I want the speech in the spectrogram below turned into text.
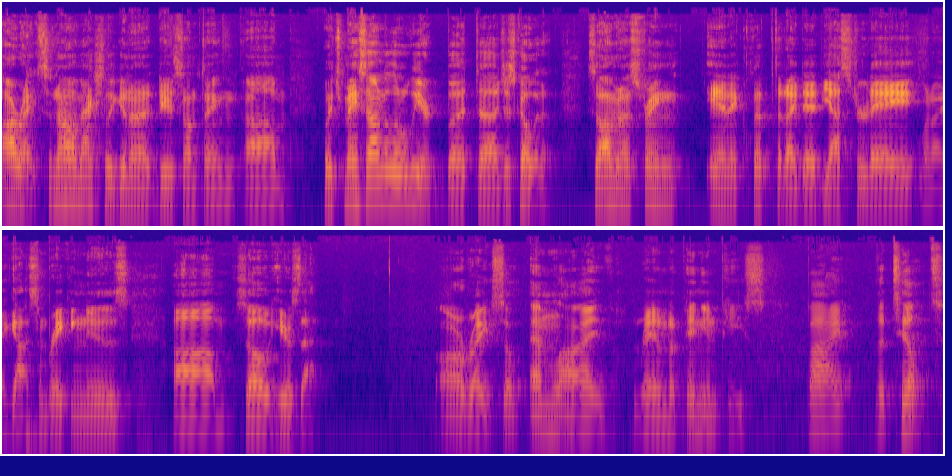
All right, so now I'm actually gonna do something um, which may sound a little weird, but uh, just go with it. So I'm gonna string in a clip that I did yesterday when I got some breaking news. Um, so here's that. All right, so MLive ran an opinion piece by The Tilt.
